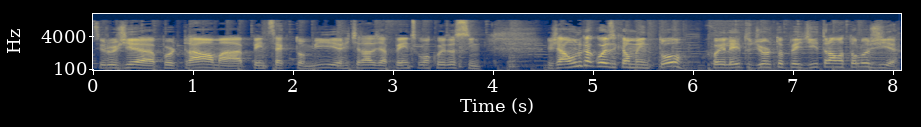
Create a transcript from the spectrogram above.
cirurgia por trauma, apendicectomia, retirada de apêndice, alguma coisa assim. Já a única coisa que aumentou foi leito de ortopedia e traumatologia.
